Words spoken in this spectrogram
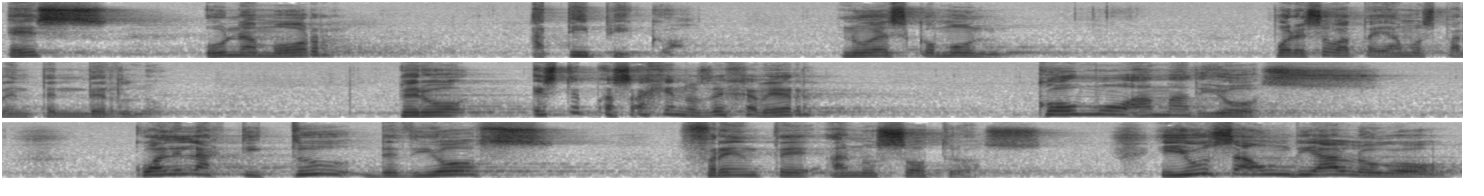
es un amor atípico, no es común. Por eso batallamos para entenderlo. Pero este pasaje nos deja ver cómo ama Dios, cuál es la actitud de Dios frente a nosotros. Y usa un diálogo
